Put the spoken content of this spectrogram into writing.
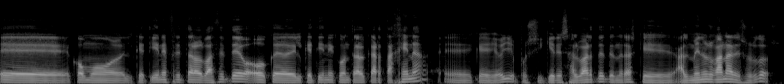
Eh, como el que tiene frente al Albacete o que el que tiene contra el Cartagena, eh, que oye, pues si quieres salvarte tendrás que al menos ganar esos dos.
